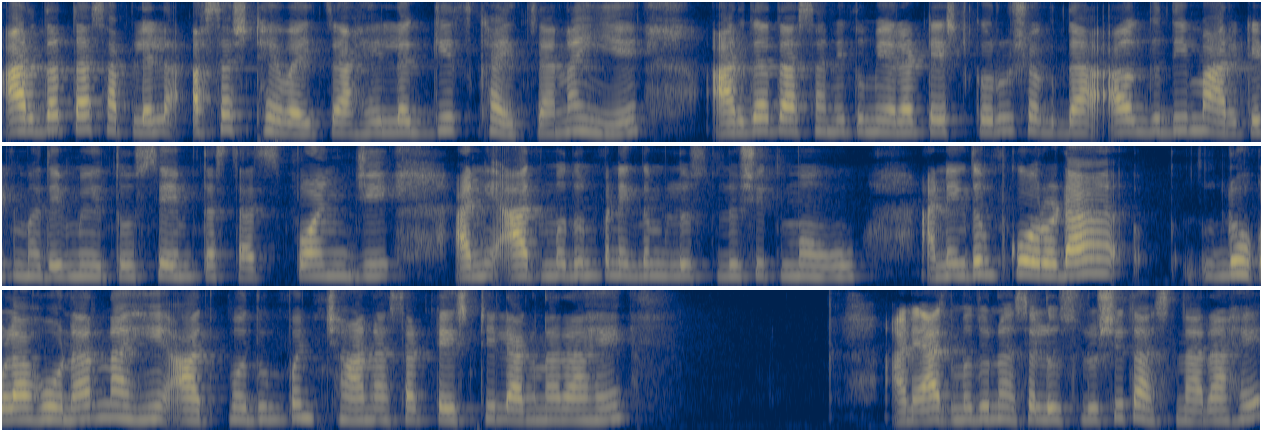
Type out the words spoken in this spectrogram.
अर्धा तास आपल्याला असाच ठेवायचा आहे लगेच खायचा नाही आहे अर्धा तासाने तुम्ही याला टेस्ट करू शकता. अगदी मार्केटमध्ये मिळतो सेम तसाच स्पॉन्जी आणि आतमधून पण एकदम लुसलुशीत मऊ आणि एकदम कोरडा ढोकळा होणार नाही. आतमधून पण छान असा टेस्टी लागणार आहे. आणि आतमधून असं लुसलुशीत असणार आहे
